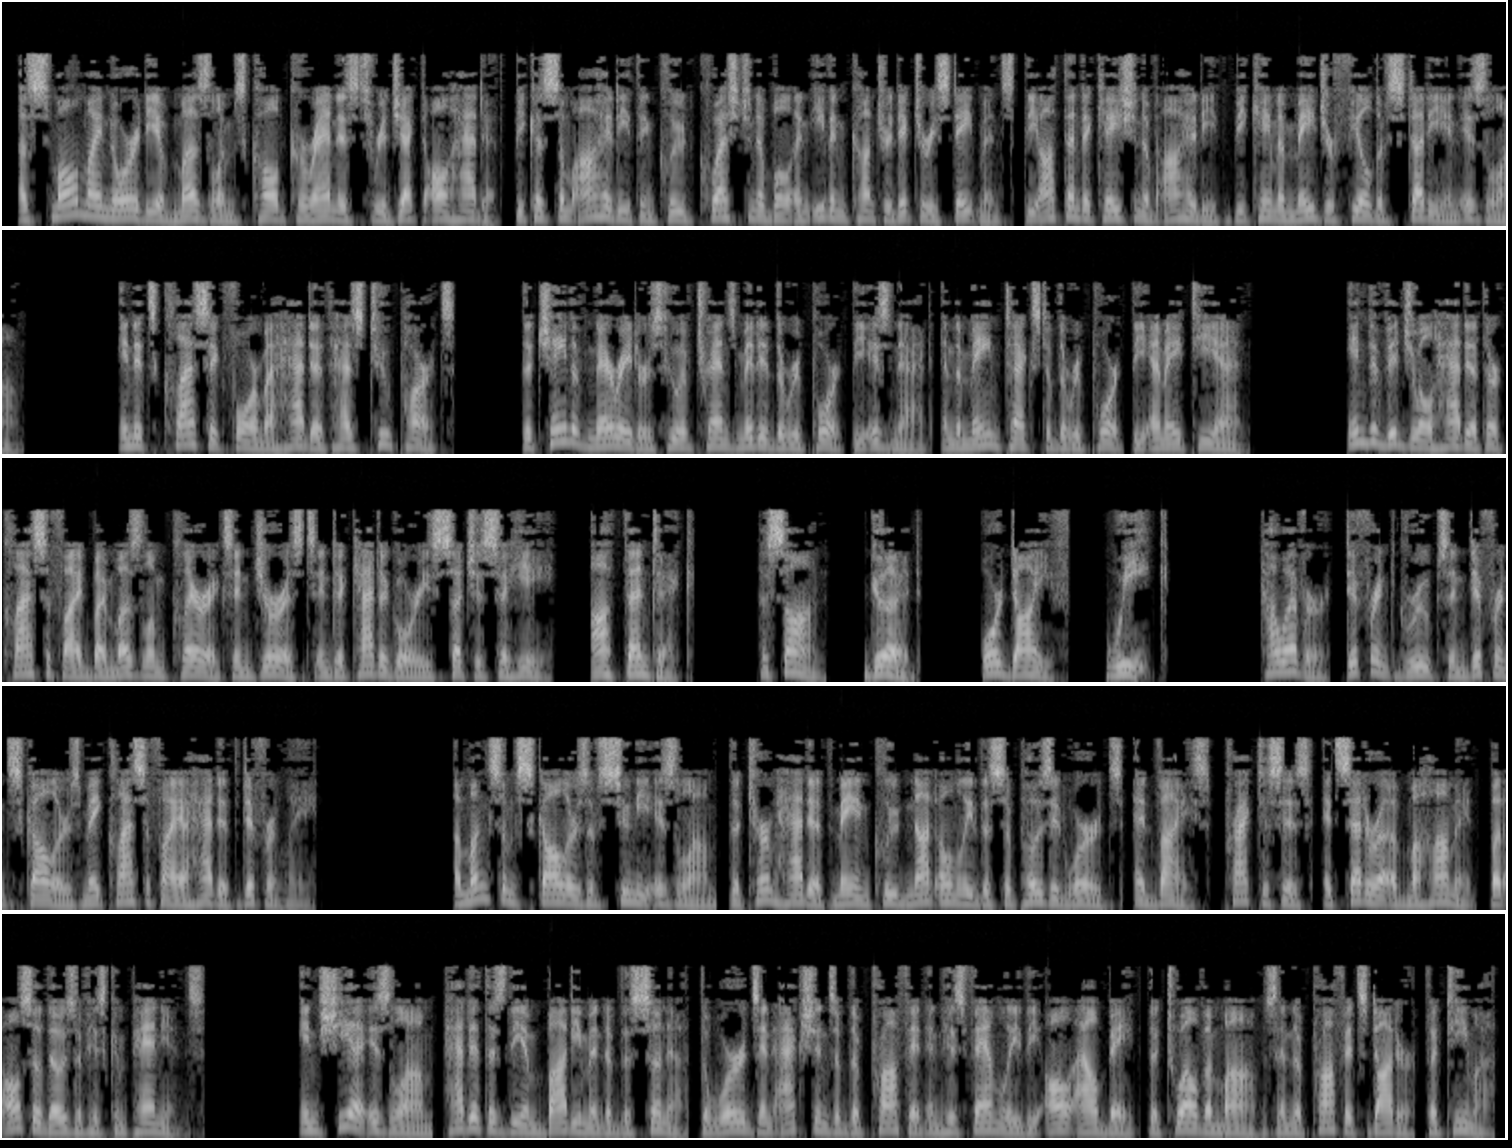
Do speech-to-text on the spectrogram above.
A small minority of Muslims called Quranists reject all hadith, because some ahadith include questionable and even contradictory statements. The authentication of ahadith became a major field of study in Islam. In its classic form, a hadith has two parts the chain of narrators who have transmitted the report the isnad, and the main text of the report the matn. Individual hadith are classified by Muslim clerics and jurists into categories such as sahih authentic, hasan good, or da'if weak. However, different groups and different scholars may classify a hadith differently. Among some scholars of Sunni Islam, the term hadith may include not only the supposed words, advice, practices, etc. of Muhammad, but also those of his companions. In Shia Islam, hadith is the embodiment of the sunnah, the words and actions of the Prophet and his family the Al al-Bayt the twelve imams and the Prophet's daughter, Fatima.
